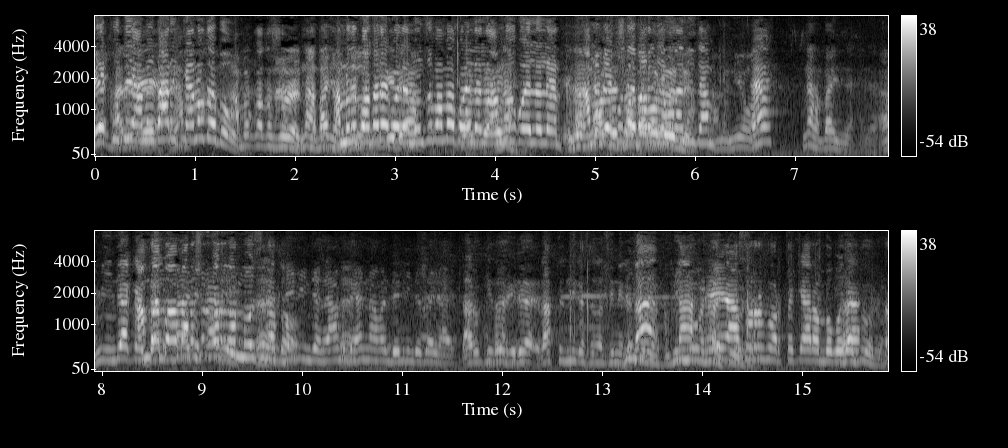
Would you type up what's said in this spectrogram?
বেকুতি আমি বাড়ি কেন দেবো? আমার কথা শুনেন। আমাদের কথাটা কইলেন মঞ্জু মামা কইলেন আমি বেকুতি বাড়ি কেন দিতাম হ্যাঁ? না ভাই না। আমি ইন্ডিয়াকে আমরা তো মানুষের ঘরে না তো। ইন্ডিয়া আমি দেখেন না আমার ডেলি ইন্ডিয়া যাই তার কি এটা রাত্রি নিয়ে গেছে না দিনে না, এই আসরের পর থেকে আরম্ভ করে পর্যন্ত।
